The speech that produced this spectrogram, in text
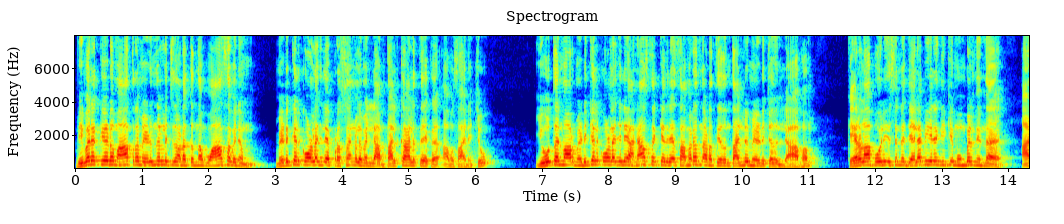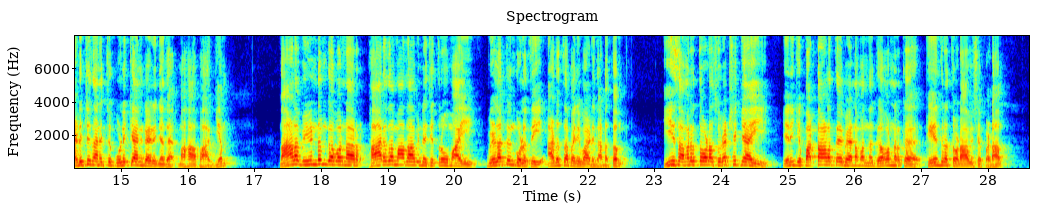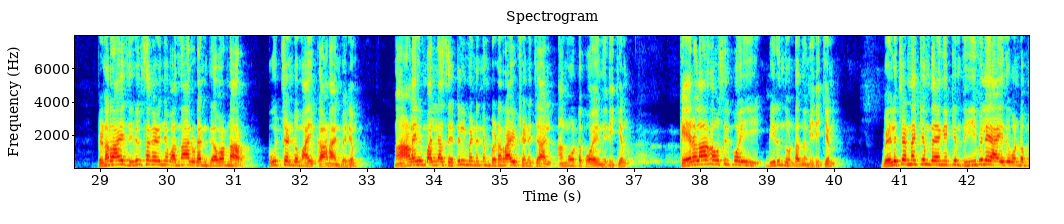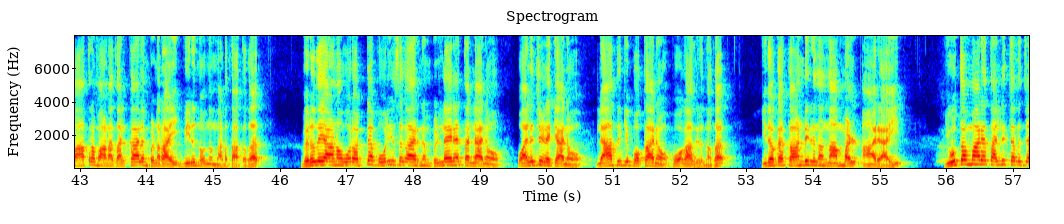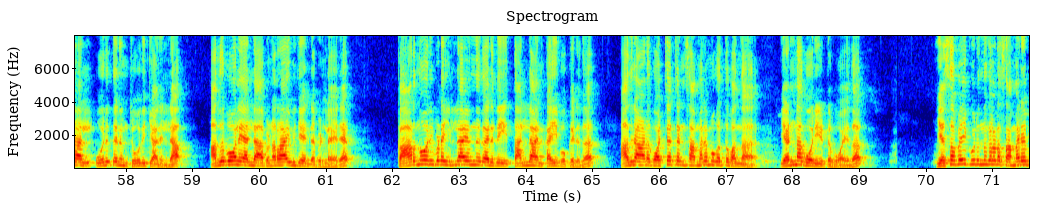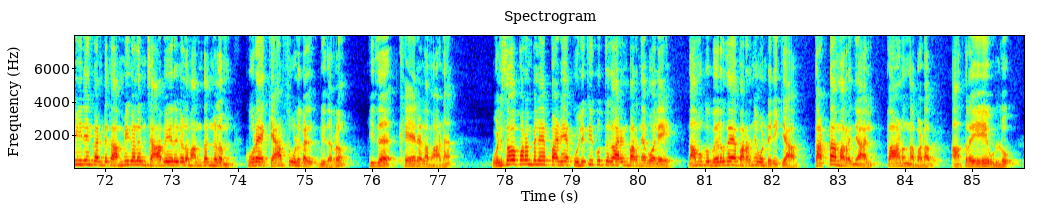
വിവരക്കേട് മാത്രം എഴുന്നള്ളിച്ച് നടക്കുന്ന വാസവനും മെഡിക്കൽ കോളേജിലെ പ്രശ്നങ്ങളുമെല്ലാം തൽക്കാലത്തേക്ക് അവസാനിച്ചു. യൂത്തന്മാർ മെഡിക്കൽ കോളേജിലെ അനാസ്ഥയ്ക്കെതിരെ സമരം നടത്തിയതും തല്ലുമേടിച്ചതും ലാഭം. കേരള പോലീസിന്റെ ജലപീരങ്കിക്ക് മുമ്പിൽ നിന്ന് അടിച്ചു നനച്ച് കുളിക്കാൻ കഴിഞ്ഞത് മഹാഭാഗ്യം. നാളെ വീണ്ടും ഗവർണർ ഭാരതമാതാവിന്റെ ചിത്രവുമായി വിളക്കും കൊളുത്തി അടുത്ത പരിപാടി നടത്തും. ഈ സമരത്തോടെ സുരക്ഷയ്ക്കായി എനിക്ക് പട്ടാളത്തെ വേണമെന്ന് ഗവർണർക്ക് കേന്ദ്രത്തോട് ആവശ്യപ്പെടാം. പിണറായി ചികിത്സ കഴിഞ്ഞ് വന്നാലുടൻ ഗവർണർ പൂച്ചണ്ടുമായി കാണാൻ വരും. നാളെയും വല്ല സെറ്റിൽമെന്റിനും പിണറായി ക്ഷണിച്ചാൽ അങ്ങോട്ട് പോയെന്നിരിക്കും. കേരള ഹൗസിൽ പോയി വിരുന്നുണ്ടെന്നും ഇരിക്കും. വെളിച്ചെണ്ണയ്ക്കും തേങ്ങയ്ക്കും തീവിലയായതുകൊണ്ട് മാത്രമാണ് തൽക്കാലം പിണറായി വിരുന്നൊന്നും നടത്താത്തത്. വെറുതെയാണോ ഒരൊറ്റ പോലീസുകാരനും പിള്ളേരെ തല്ലാനോ വലിച്ചിഴയ്ക്കാനോ ലാത്തിക്ക് പൊക്കാനോ പോകാതിരുന്നത്? ഇതൊക്കെ കണ്ടിരുന്ന നമ്മൾ ആരായി? യൂത്തന്മാരെ തല്ലിച്ചതച്ചാൽ ഒരുത്തനും ചോദിക്കാനില്ല. അതുപോലെയല്ല പിണറായി വിജയന്റെ പിള്ളേര്. കാർന്നോർ ഇവിടെ ഇല്ല എന്ന് കരുതി തല്ലാൻ കൈപൊക്കരുത്. അതിനാണ് കൊച്ചച്ചൻ സമരമുഖത്ത് വന്ന് എണ്ണ കോരിയിട്ട് പോയത്. എസ് എഫ് ഐ കുരുന്നുകളുടെ സമരവീര്യം കണ്ട് കമ്മികളും ചാവേറുകളും അന്തങ്ങളും കുറേ ക്യാപ്സൂളുകൾ വിതറും. ഇത് കേരളമാണ്. ഉത്സവപ്പറമ്പിലെ പഴയ കുലുക്കിക്കുത്തുകാരൻ പറഞ്ഞ പോലെ നമുക്ക് വെറുതെ പറഞ്ഞുകൊണ്ടിരിക്കാം. കട്ടമറിഞ്ഞാൽ കാണുന്ന പടം. അത്രയേ ഉള്ളൂ.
